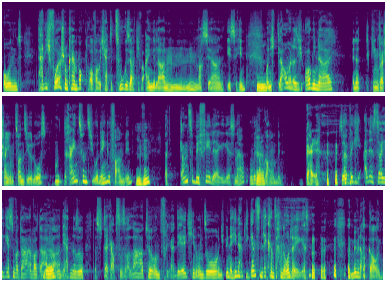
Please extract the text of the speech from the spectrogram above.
Und da hatte ich vorher schon keinen Bock drauf, aber ich hatte zugesagt, ich war eingeladen, hm, hm, machst ja, gehst du hin. Und ich glaube, dass ich original, wenn das ging wahrscheinlich um 20 Uhr los, um 23 Uhr dahin gefahren bin, das ganze Buffet leer gegessen habe und wieder Ja. abgehauen bin. Geil. So wirklich alles da gegessen, was da, was da war. Und die hatten da so, das, da gab's so Salate und Frikadellchen und so. Und ich bin dahin, habe die ganzen leckeren Sachen darunter gegessen und bin wieder abgehauen.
